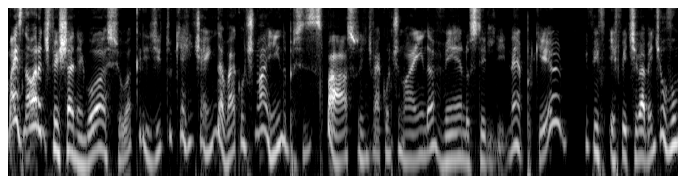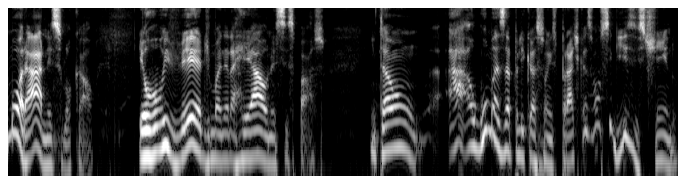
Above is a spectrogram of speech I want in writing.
Mas na hora de fechar negócio, eu acredito que a gente ainda vai continuar indo para esses espaços, a gente vai continuar ainda vendo, né? Porque efetivamente eu vou morar nesse local. Eu vou viver de maneira real nesse espaço. Então, algumas aplicações práticas vão seguir existindo.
